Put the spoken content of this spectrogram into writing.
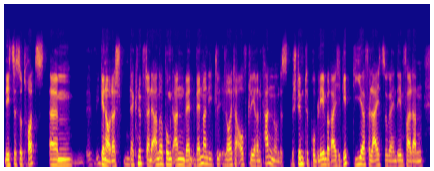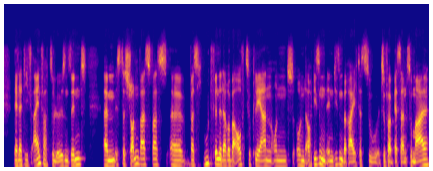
Nichtsdestotrotz, ähm, genau, da, da, knüpft dann der andere Punkt an, wenn, wenn man die Leute aufklären kann und es bestimmte Problembereiche gibt, die ja vielleicht sogar in dem Fall dann relativ einfach zu lösen sind, ähm, ist das schon was, was, äh, was ich gut finde, darüber aufzuklären und, und auch diesen, in diesem Bereich das zu, zu verbessern. Zumal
